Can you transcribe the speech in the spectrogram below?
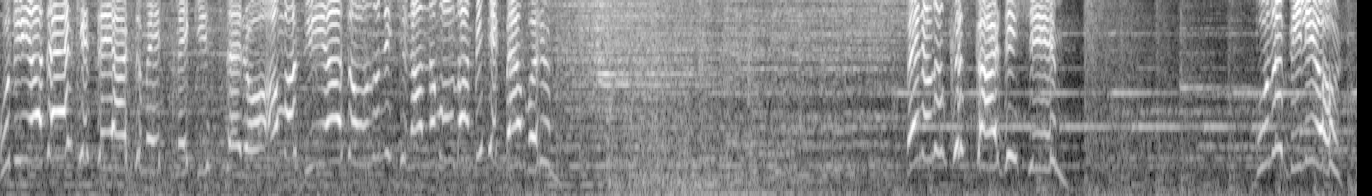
Bu dünyada herkese yardım etmek ister o. Ama dünyada onun için anlamı olan bir tek ben varım. Ben onun kız kardeşiyim. Bunu biliyor.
